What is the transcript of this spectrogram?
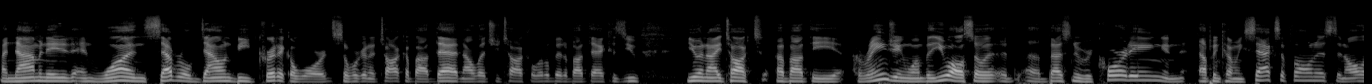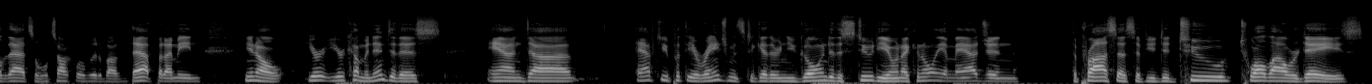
nominated and won several Downbeat Critic Awards. So we're going to talk about that. And I'll let you talk a little bit about that because you. You and I talked about the arranging one, but you also uh, uh, best new recording and up and coming saxophonist and all of that. So we'll talk a little bit about that. But I mean, you know, you're you're coming into this and uh, after you put the arrangements together and you go into the studio, and I can only imagine the process if you did two 12 hour days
